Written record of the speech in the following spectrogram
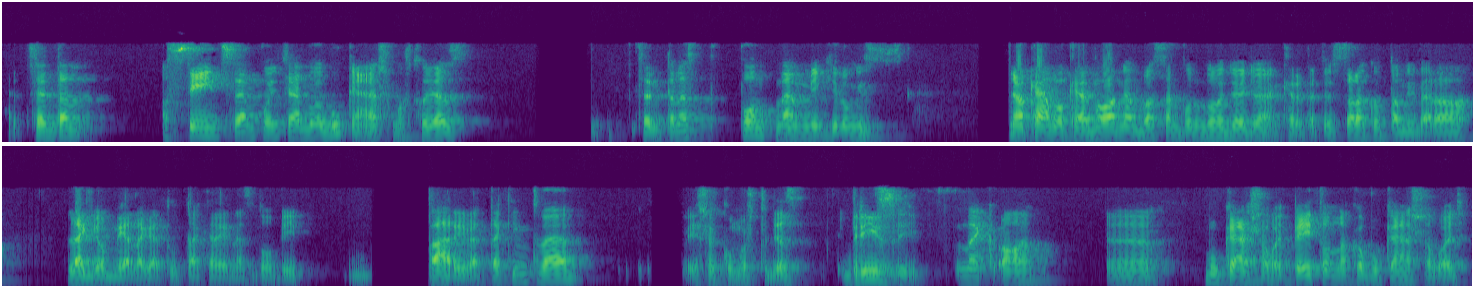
Hát szerintem a szény szempontjából bukás, most, hogy ez szerintem ezt pont nem Miki Lumis nyakába kell varni abban a szempontból, hogy egy olyan keretet összerakott, amivel a legjobb mérleget tudták elérni ez Dobby pár évet tekintve, és akkor most, hogy az Breeze-nek a ö, bukása, vagy Paytonnak a bukása, vagy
